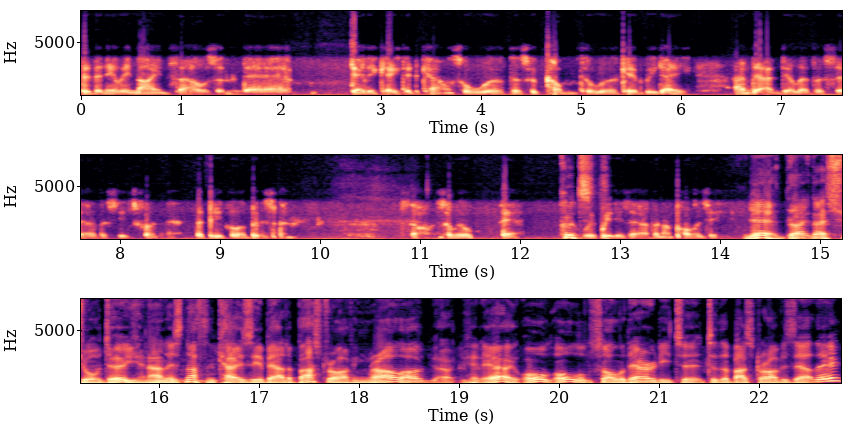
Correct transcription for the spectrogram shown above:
the nearly nine thousand uh, dedicated council workers who come to work every day and, and deliver services for the, the people of Brisbane. So, so we'll, yeah. Good. So we, we deserve an apology. Yeah, they, they sure do. You know, there's nothing cosy about a bus driving role. I, uh, yeah, all all solidarity to, to the bus drivers out there.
